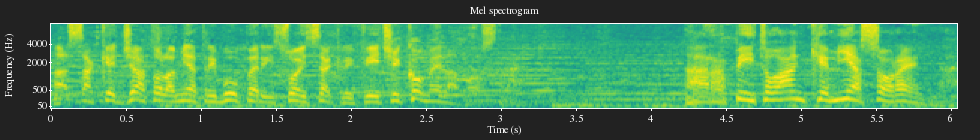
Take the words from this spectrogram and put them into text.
Ha saccheggiato la mia tribù per i suoi sacrifici come la vostra. Ha rapito anche mia sorella.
